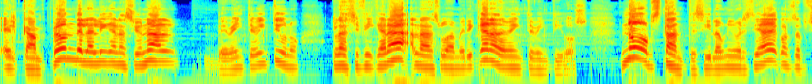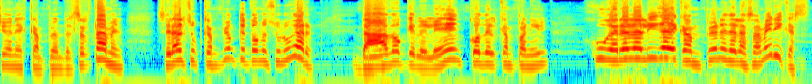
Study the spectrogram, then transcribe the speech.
el campeón de la Liga Nacional de 2021 clasificará a la Sudamericana de 2022. No obstante, si la Universidad de Concepción es campeón del certamen, será el subcampeón que tome su lugar, dado que el elenco del campanil jugará la Liga de Campeones de las Américas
